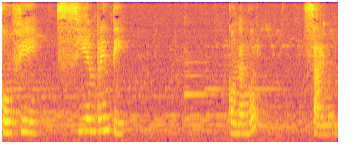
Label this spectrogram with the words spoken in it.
Confíe siempre en ti. Con amor, Simon.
